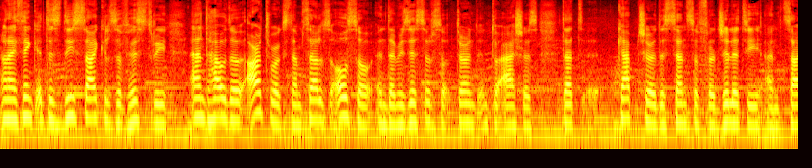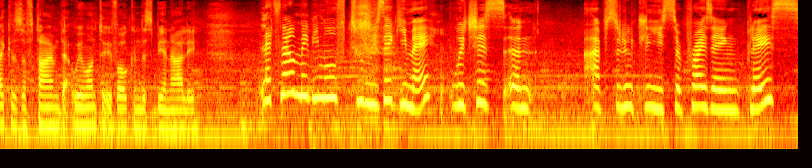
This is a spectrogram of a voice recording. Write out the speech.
and I think it is these cycles of history and how the artworks themselves also in the Musée turned into ashes canvas that capture the sense of fragility and cycles of time that we want to evoke in this biennale. Let's now maybe move to Musée Guimet, which is an absolutely surprising place,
